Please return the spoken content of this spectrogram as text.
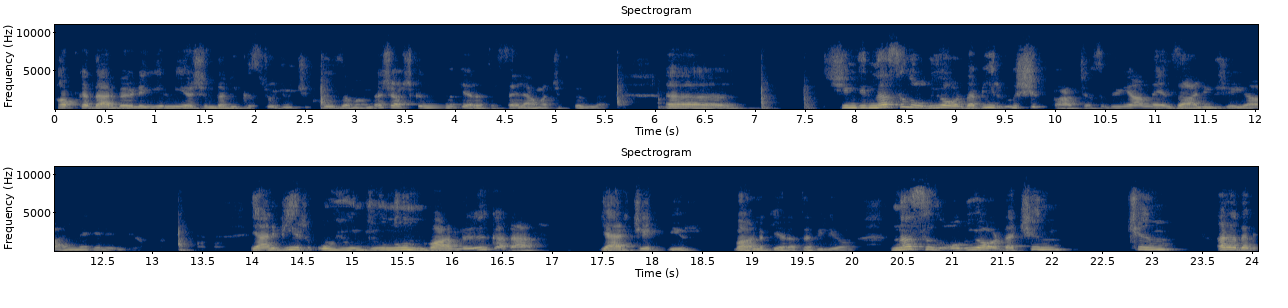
hap kadar böyle 20 yaşında bir kız çocuğu çıktığı zaman da şaşkınlık yaratır selama çıktığında. Ee, şimdi nasıl oluyor orada bir ışık parçası dünyanın en zalim şeyi haline gelebiliyor. Yani bir oyuncunun varlığı kadar gerçek bir varlık yaratabiliyor. Nasıl oluyor da çın çın arada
